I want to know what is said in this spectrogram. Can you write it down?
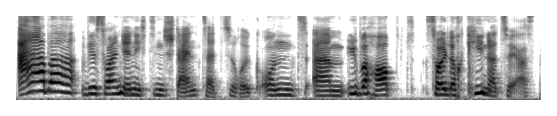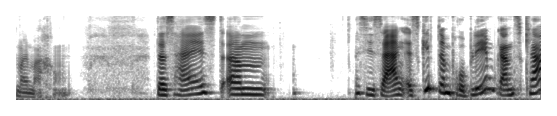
Aber wir sollen ja nicht in die Steinzeit zurück und ähm, überhaupt soll doch China zuerst mal machen. Das heißt, ähm, Sie sagen, es gibt ein Problem, ganz klar,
